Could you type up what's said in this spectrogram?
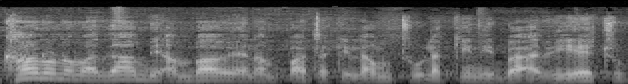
kano na madhambi ambayo yanampata kila mtu, lakini baadhi yetu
